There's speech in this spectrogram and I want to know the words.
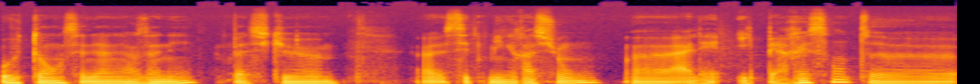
autant ces dernières années? Parce que cette migration, euh, elle est hyper récente. euh,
